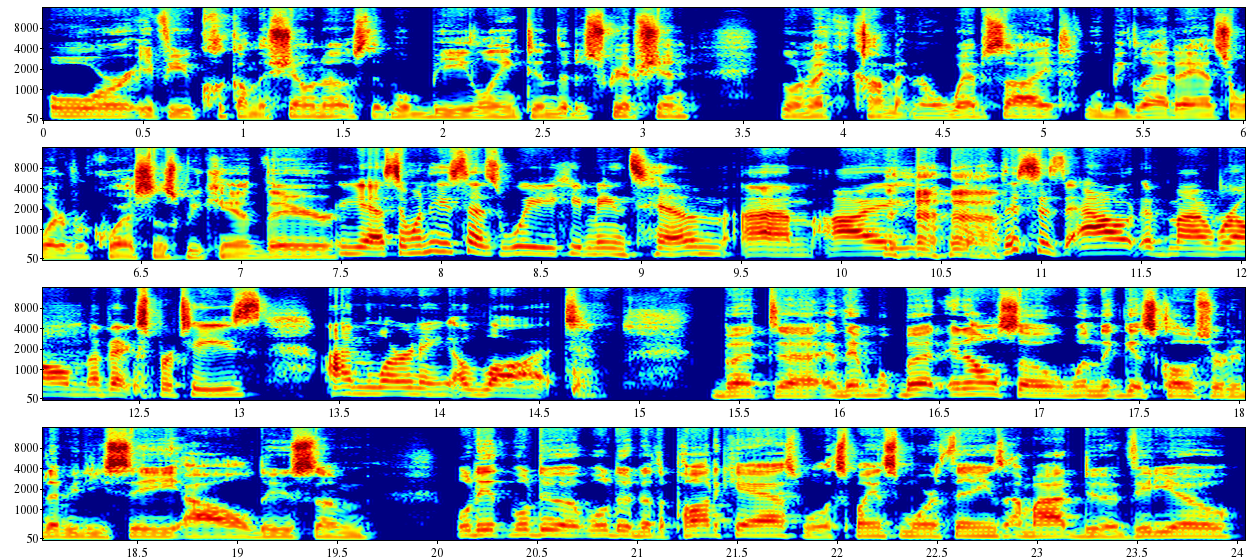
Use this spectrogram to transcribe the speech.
Or if you click on the show notes that will be linked in the description, you want to make a comment on our website, we'll be glad to answer whatever questions we can there. Yeah. So when he says we, he means him. Um, I this is out of my realm of expertise. I'm learning a lot. But uh, and then but and also when it gets closer to WWDC, I'll do some. We'll do we'll do it. We'll do another podcast. We'll explain some more things. I might do a video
